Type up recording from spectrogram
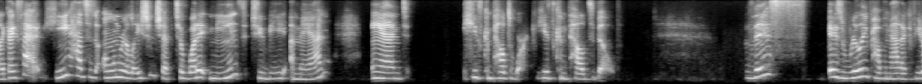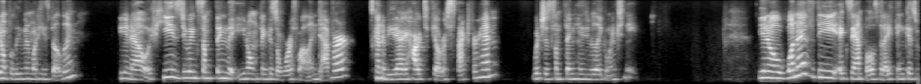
like I said, he has his own relationship to what it means to be a man, and he's compelled to work, he's compelled to build. This is really problematic if you don't believe in what he's building. You know, if he's doing something that you don't think is a worthwhile endeavor, it's going to be very hard to feel respect for him, which is something he's really going to need. You know, one of the examples that I think is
